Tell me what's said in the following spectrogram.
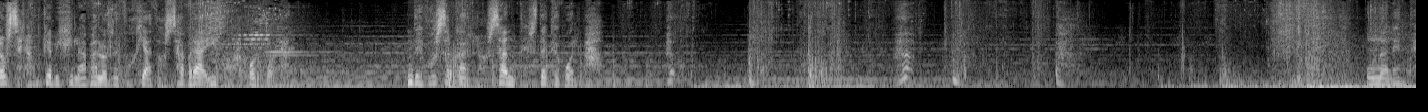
El Oseram que vigilaba a los refugiados habrá ido a Portoran. Debo sacarlos antes de que vuelva. Una lente.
